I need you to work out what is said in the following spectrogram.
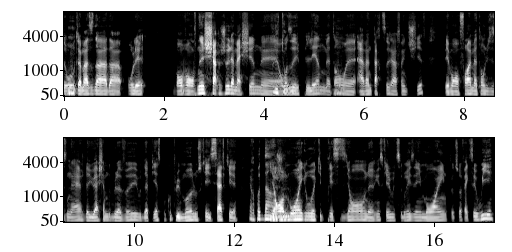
Autrement dit, dans, pour les, vont, vont venir charger la machine, on va dire pleine, mettons, mmh. avant de partir à la fin du chiffre mais ils vont faire, mettons, l'usinage de UHMW ou de pièces beaucoup plus molles, où ils savent qu'ils ont un moins gros acquis de précision, le risque que l'outil brise est moindre, tout ça. Fait que, oui,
